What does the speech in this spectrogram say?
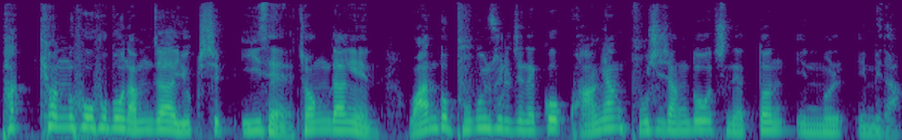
박현호 후보 남자 62세 정당인 완도 부군수를 지냈고 광양 부시장도 지냈던 인물입니다.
